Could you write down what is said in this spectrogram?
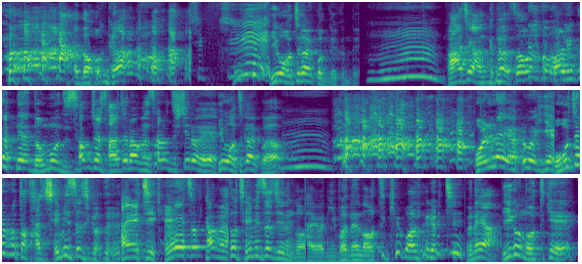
너가? 쉽 지? 이거 어떻게 할 건데 근데 아직 안 끝났어? 빨리 끝내 너무 3절 4절 하면 사람들 싫어해 이거 어떻게 할 거야? 원래 여러분 이게 5절부터 다시 재밌어지거든 알지? 계속 하면 또 재밌어지는 거 과연 이번엔 어떻게 반응할지 은혜야 이건 어떻게 해?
